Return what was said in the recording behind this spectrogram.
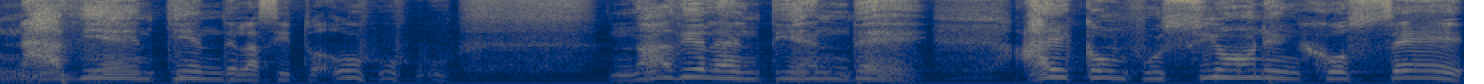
nadie entiende la situación. Uh, uh, uh. Nadie la entiende. Hay confusión en José.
